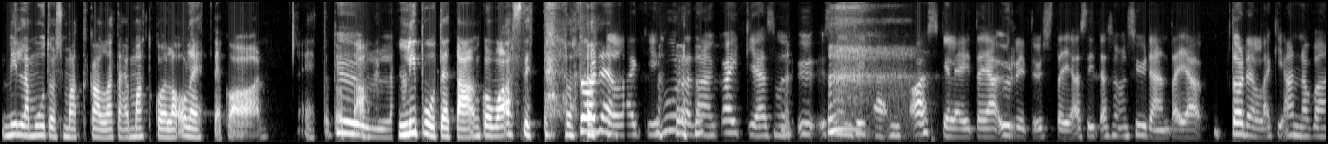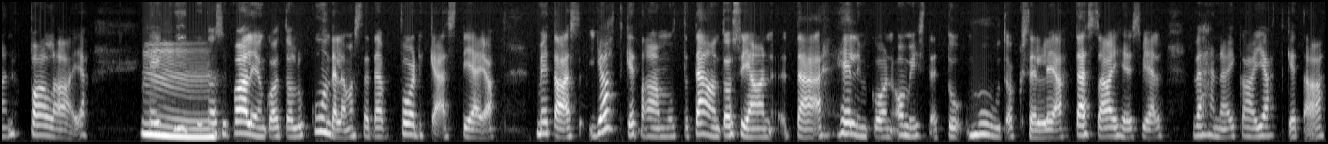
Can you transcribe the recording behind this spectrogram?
millä muutosmatkalla tai matkoilla olettekaan. Että tota, liputetaan kovasti täällä. Todellakin, hurrataan kaikkia sun, y- sun sitä, askeleita ja yritystä ja sitä sun sydäntä ja todellakin anna vaan palaa. Ja hei, mm. kiitos tosi paljon, kun olet ollut kuuntelemassa tätä podcastia ja me taas jatketaan, mutta tämä on tosiaan, tämä helmikuu on omistettu muutokselle ja tässä aiheessa vielä vähän aikaa jatketaan.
